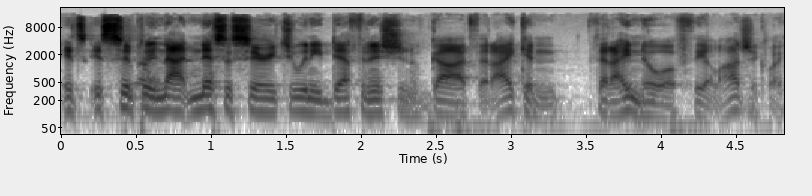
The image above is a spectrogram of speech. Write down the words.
It's, it's simply Right. not necessary to any definition of God that I can that I know of theologically.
